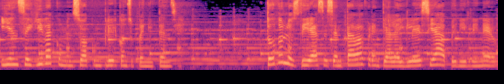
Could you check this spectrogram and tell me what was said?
y enseguida comenzó a cumplir con su penitencia. Todos los días se sentaba frente a la iglesia a pedir dinero.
